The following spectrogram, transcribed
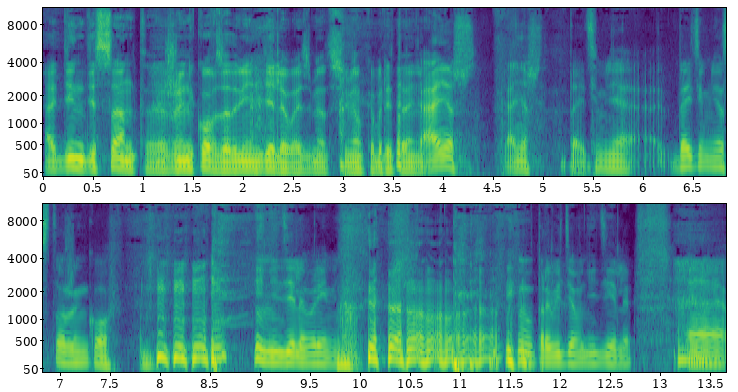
Один десант Женьков за две недели возьмет всю Мелкобританию. Конечно, конечно. Дайте мне, дайте мне 100 Женьков. И неделю времени. Мы проведем неделю. Э,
